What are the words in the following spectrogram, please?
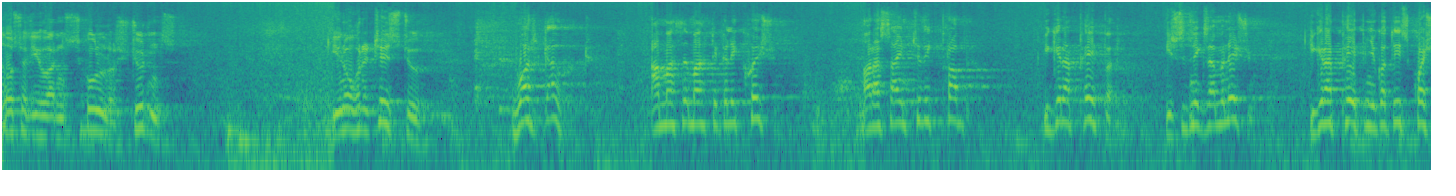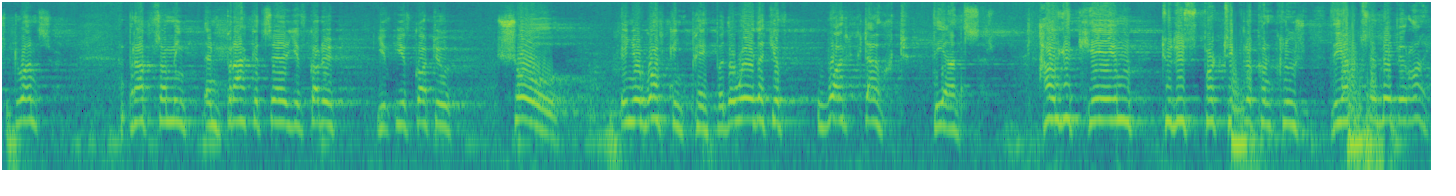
Those of you who are in school or students, you know what it is to work out a mathematical equation or a scientific problem. You get a paper, you sit an examination, you get a paper and you've got this question to answer. And perhaps something in brackets there you've got to you've, you've got to show in your working paper the way that you've worked out the answer. How you came to this particular conclusion. The answer may be right,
